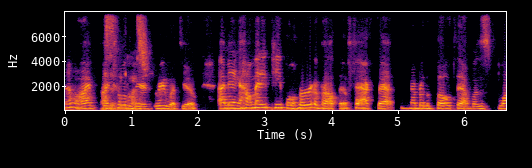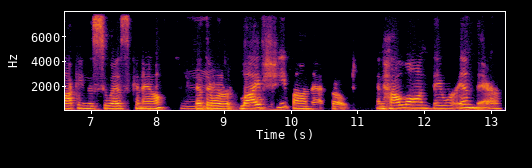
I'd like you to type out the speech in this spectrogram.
No, I, I totally agree with you. I mean, how many people heard about the fact that, remember the boat that was blocking the Suez Canal? That there were live sheep on that boat and how long they were in there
